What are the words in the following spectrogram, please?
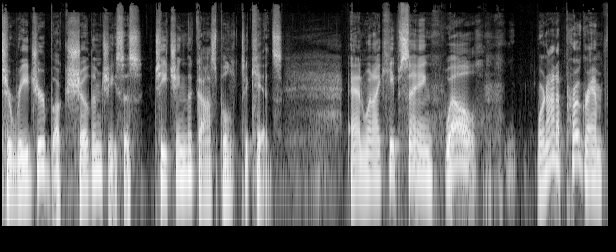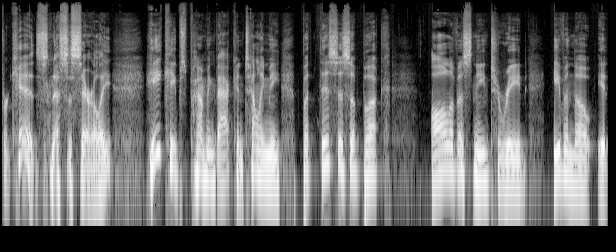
to read your book, Show Them Jesus Teaching the Gospel to Kids. And when I keep saying, well, we're not a program for kids necessarily, he keeps coming back and telling me, but this is a book all of us need to read, even though it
